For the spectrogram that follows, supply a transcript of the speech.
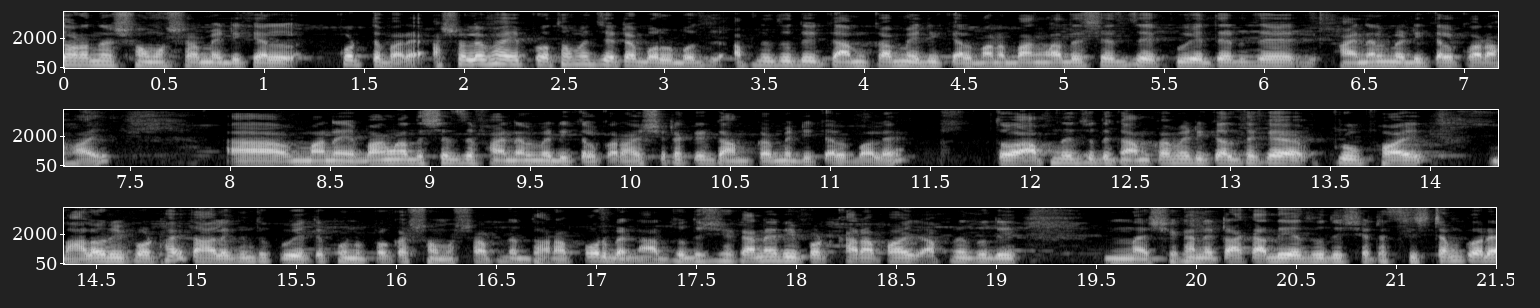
ধরনের সমস্যা মেডিকেল করতে পারে? আসলে ভাই, প্রথমে যেটা বলব আপনি যদি গামকা মেডিকেল মানে বাংলাদেশের যে কুয়েতের যে ফাইনাল মেডিকেল করা হয় মানে বাংলাদেশের যে ফাইনাল মেডিকেল করা হয়, সেটাকে গামকা মেডিকেল বলে। তো আপনি যদি গামকা মেডিকেল থেকে প্রুফ হয়, ভালো রিপোর্ট হয়, তাহলে কিন্তু কুয়েতে কোনো প্রকার সমস্যা আপনার ধরা পড়বে না। আর যদি সেখানে রিপোর্ট খারাপ হয়, আপনি যদি সেখানে টাকা দিয়ে যদি সেটা সিস্টেম করে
